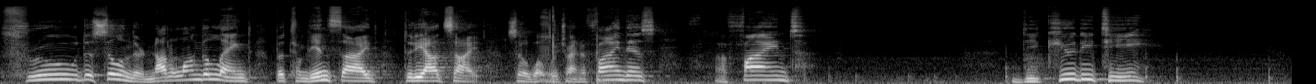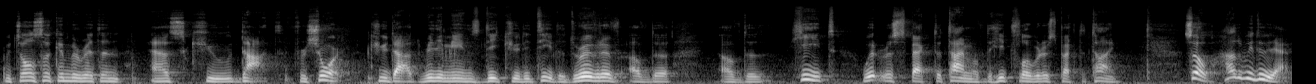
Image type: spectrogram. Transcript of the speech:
through the cylinder, not along the length, but from the inside to the outside. So what we're trying to find is uh, find dq dt, which also can be written as q dot for short q dot really means dq dt, the derivative of the, of the heat with respect to time, of the heat flow with respect to time. So how do we do that?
